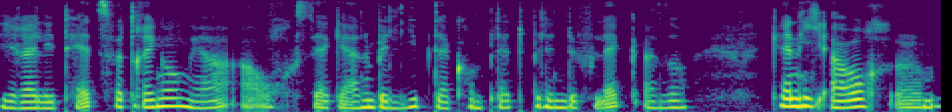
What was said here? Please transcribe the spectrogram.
Die Realitätsverdrängung, ja, auch sehr gerne beliebt, der komplett blinde Fleck. Also kenne ich auch ähm,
